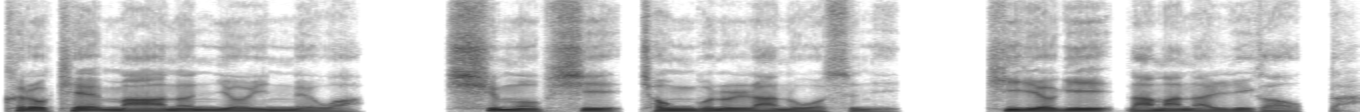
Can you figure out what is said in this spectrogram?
그렇게 많은 여인네와 쉼없이 정분을 나누었으니 기력이 남아날 리가 없다.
